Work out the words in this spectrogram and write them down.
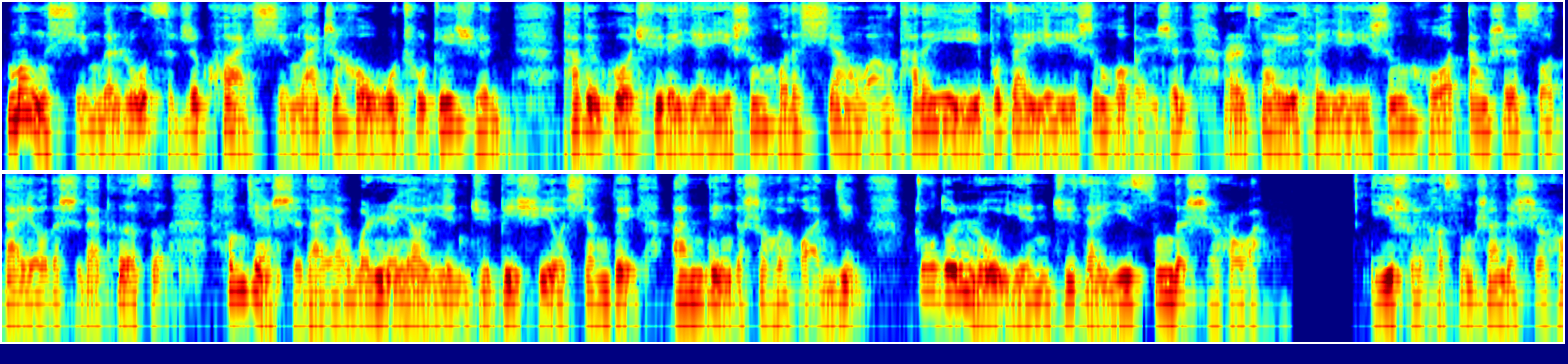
梦醒的如此之快，醒来之后无处追寻。他对过去的演艺生活的向往，它的意义不在演艺生活本身，而在于他野役生活当时所带有的时代特色。封建时代呀，文人要隐居，必须有相对安定的社会环境。朱敦儒隐居在伊松的时候啊。伊水和嵩山的时候，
